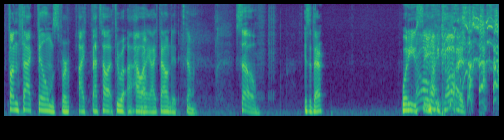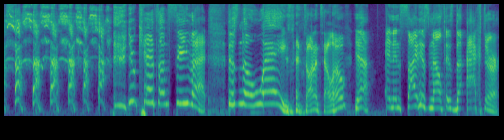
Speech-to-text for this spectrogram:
Fun Fact Films for I. That's how I threw it- how I, I found it. it's coming. So, Is it there? What do you oh see? oh my god, You can't unsee that. There's no way. is that Donatello? Yeah. And inside his mouth is the actor.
